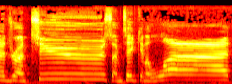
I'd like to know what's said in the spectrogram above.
I draw two, so I'm taking a lot.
